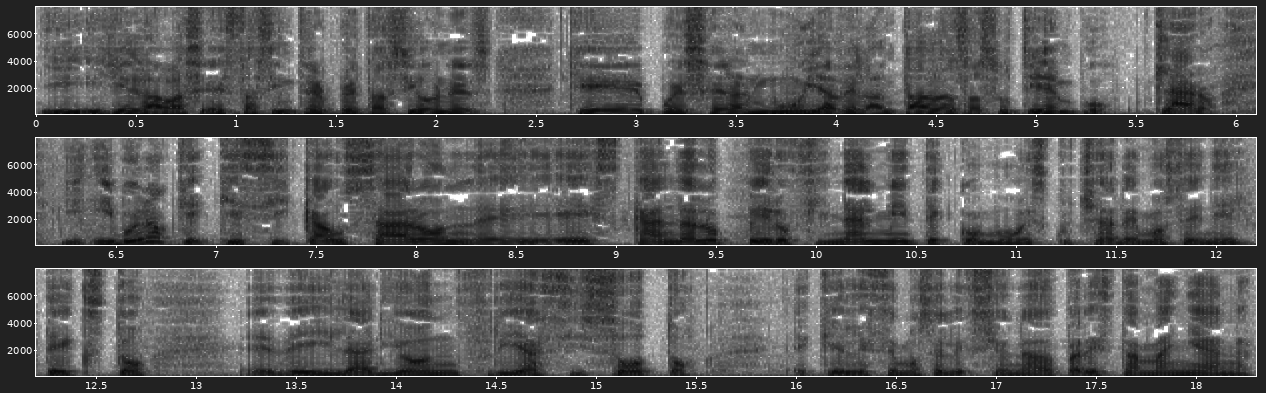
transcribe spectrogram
y, y llegaba a estas interpretaciones que pues eran muy adelantadas a su tiempo Claro, y, y, bueno, que, que sí causaron eh, escándalo, pero finalmente, como escucharemos en el texto eh, de Hilarión Frías y Soto, eh, que les hemos seleccionado para esta mañana,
